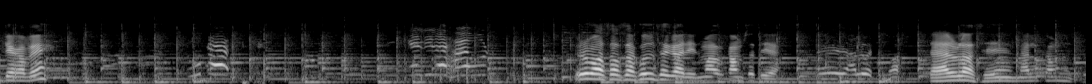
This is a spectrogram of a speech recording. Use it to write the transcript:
কি দেখাবে? বাস আছে খুলছে গাড়ির মাল কামসা দিয়ে। আলু আছে আলু কেমন হয়েছে?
